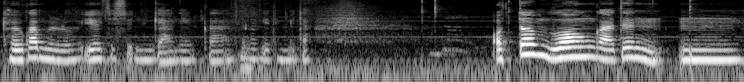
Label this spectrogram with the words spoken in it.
결과물로 이어질 수 있는 게 아닐까 생각이 듭니다. 어떤 무언가든 음,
